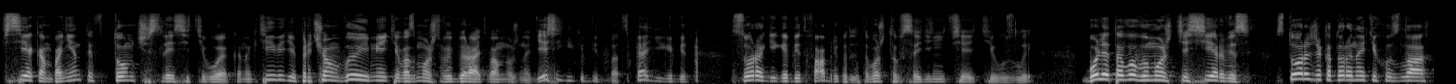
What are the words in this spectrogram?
все компоненты, в том числе сетевое connectivity. Причем вы имеете возможность выбирать, вам нужно 10 гигабит, 25 гигабит, 40 гигабит фабрику для того, чтобы соединить все эти узлы. Более того, вы можете сервис сториджа, который на этих узлах,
